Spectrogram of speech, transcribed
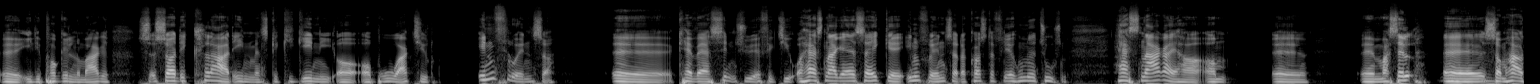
øh, i det pågældende marked, så, så er det klart en, man skal kigge ind i og, og bruge aktivt. Influencer øh, kan være sindssygt effektiv. Og her snakker jeg altså ikke uh, influencer, der koster flere hundrede tusind. Her snakker jeg her om øh, øh, mig selv, øh, som har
